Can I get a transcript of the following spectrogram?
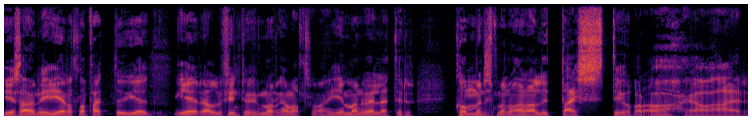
ég sagði hann, ég er náttúrulega fættu ég, ég er alveg 55 ára gamall sko. ég man vel eftir kommunisman og hann alveg dæsti og bara, óh, já, það er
